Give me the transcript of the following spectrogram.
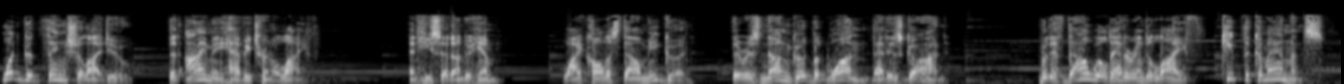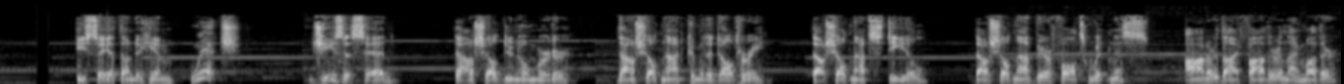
what good thing shall I do, that I may have eternal life? And he said unto him, Why callest thou me good? There is none good but one, that is God. But if thou wilt enter into life, keep the commandments. He saith unto him, Which? Jesus said, Thou shalt do no murder, thou shalt not commit adultery, thou shalt not steal, thou shalt not bear false witness, honor thy father and thy mother,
